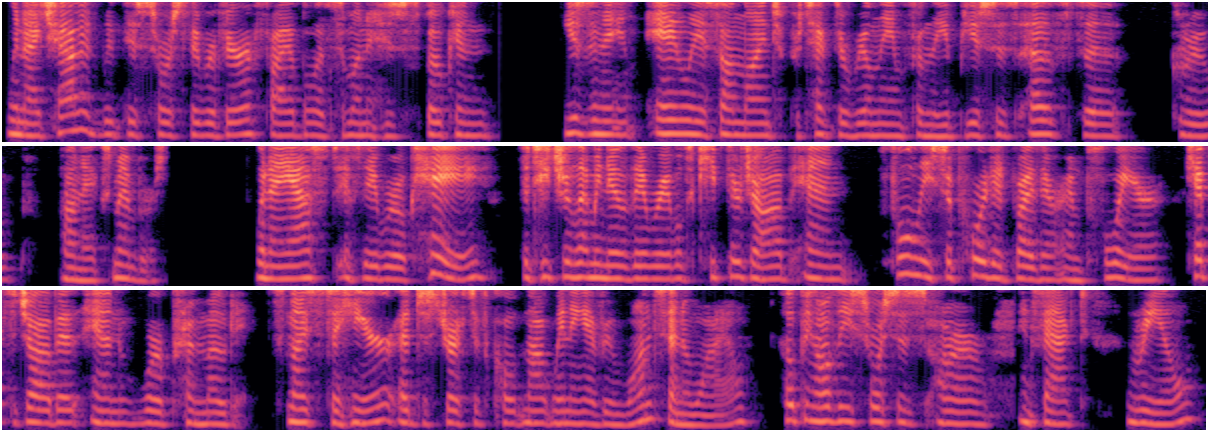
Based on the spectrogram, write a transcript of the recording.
When I chatted with this source, they were verifiable as someone who's spoken using an alias online to protect their real name from the abuses of the group on ex members. When I asked if they were okay, the teacher let me know they were able to keep their job and, fully supported by their employer, kept the job and were promoted. It's nice to hear a destructive cult not winning every once in a while. Hoping all these sources are, in fact, real.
